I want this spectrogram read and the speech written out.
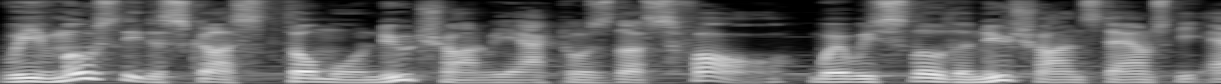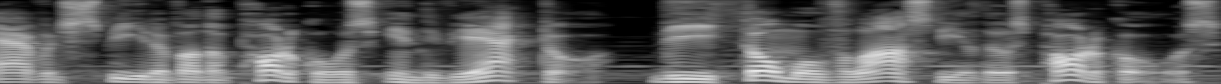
We've mostly discussed thermal neutron reactors thus far, where we slow the neutrons down to the average speed of other particles in the reactor, the thermal velocity of those particles,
